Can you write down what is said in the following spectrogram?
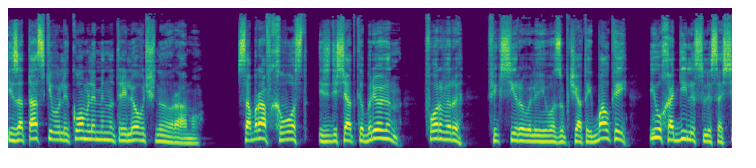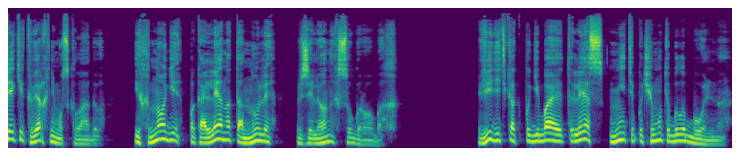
и затаскивали комлями на трелевочную раму. Собрав хвост из десятка бревен, форверы фиксировали его зубчатой балкой и уходили с лесосеки к верхнему складу. Их ноги по колено тонули в зеленых сугробах. Видеть, как погибает лес, Мите почему-то было больно.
